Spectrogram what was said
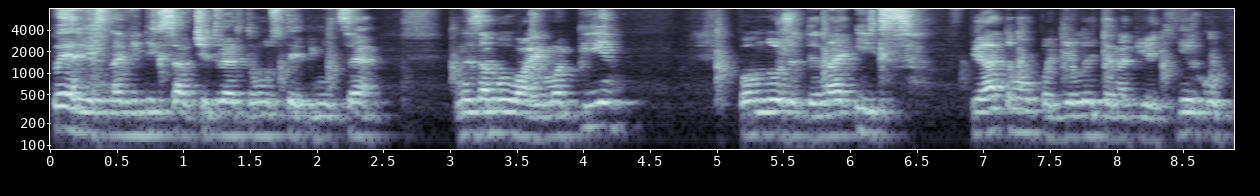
Первісна від х в четвертому степені це не забуваємо π. Помножити на х в п'ятому, поділити на п'ятірку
